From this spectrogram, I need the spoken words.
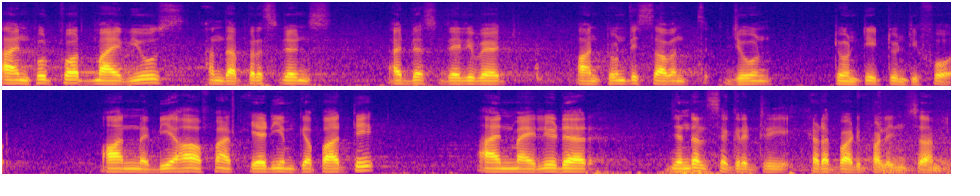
and put forth my views on the President's address delivered on 27th June 2024 on behalf of my ADMK party and my leader, General Secretary Kadapadi Palaniswami.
